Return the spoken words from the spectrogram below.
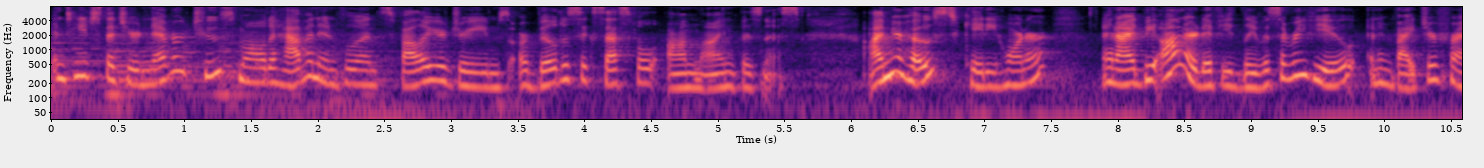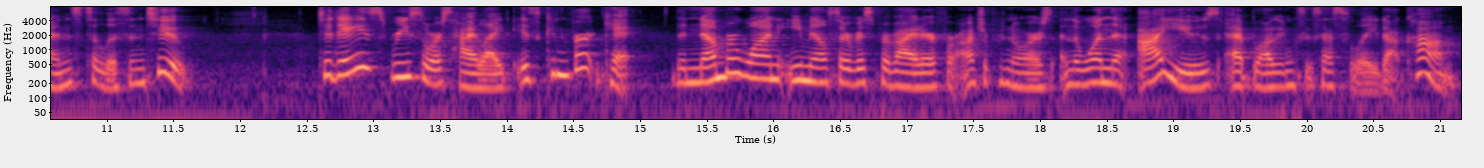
and teach that you're never too small to have an influence, follow your dreams, or build a successful online business. I'm your host, Katie Horner, and I'd be honored if you'd leave us a review and invite your friends to listen too. Today's resource highlight is ConvertKit, the number one email service provider for entrepreneurs and the one that I use at bloggingsuccessfully.com.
